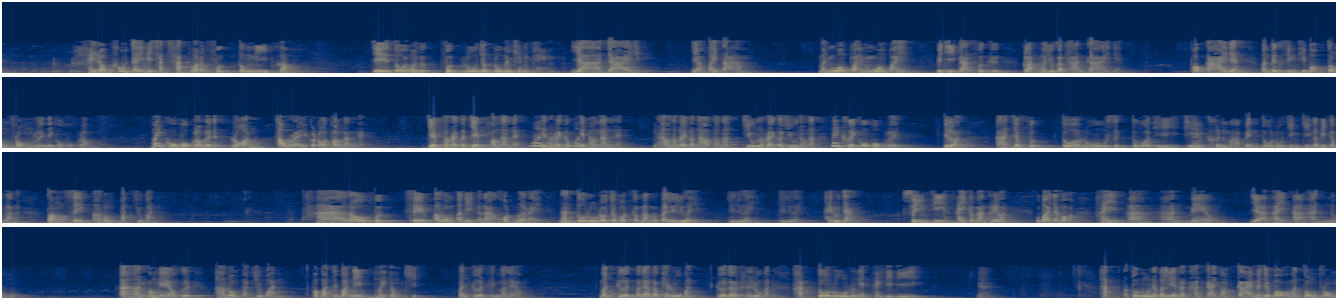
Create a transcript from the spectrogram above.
ให้เราเข้าใจให้ชัดๆ ว่าเราฝึกตรงนี้เพื่อเจโตมันคือ ฝึกรู้จนรู้มันเข้มแข็ง อย่าใจอย่าไปตาม มันง่วงปล่อยให้มันง่วงไป วิธีการฝึกคือ กลับมาอยู่กับฐานกายเนี่ย เพราะกายเนี่ย มันเป็นสิ่งที่บอกตรงๆเลยไม่โกหกเรา ไม่โกหกเราเลยนะร้อนเท่าไหร่ก็ร้อนเท่านั้นแหละเจ็บเท่าไหร่ก็เจ็บเท่านั้นแหละเมื่อยเท่าไหร่ก็เมื่อยเท่านั้นแหละหนาวเท่าไหร่ก็หนาวเท่านั้นหิวเท่าไหร่ก็หิวเท่านั้น ไม่เคยโกหกเลยจริงว่าการจะฝึกตัวรู้สึกตัวที่ที่ให้ขึ้นมาเป็นตัวรู้จริง ๆ และมีกำลังต้องเสพอารมณ์ปัจจุบัน ถ้าเราฝึกเสพอารมณ์อดีตอนาคตเมื่อไหร่ นั่นตัวรู้เราจะหมดกำลังลงไปเรื่อยๆเรื่อยๆเรื่อยๆให้รู้จักสิ่งที่ให้กำลังเรียกว่าครูบาอาจารย์บอกว่า ให้อาหารแมว อย่าให้อาหารหนู อาหารของแมวคืออารมณ์ปัจจุบัน เพราะปัจจุบันนี่ไม่ต้องคิด มันเกิดขึ้นมาแล้ว มันเกิดมาแล้วเราแค่รู้มัน เกิดแล้วแค่รู้มัน หัดตัวรู้ตัวนี้ให้ดีๆ หัดเอาตัวรู้เนี่ยมาเลี้ยงกับขันกายก่อนกายมันจะบอกว่ามันตรง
